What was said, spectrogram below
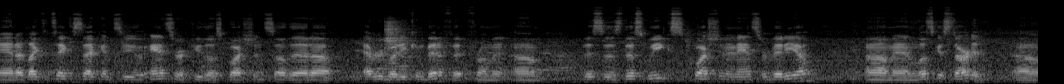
and I'd like to take a second to answer a few of those questions so that uh, everybody can benefit from it. Um, this is this week's question and answer video um, and let's get started. Um,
